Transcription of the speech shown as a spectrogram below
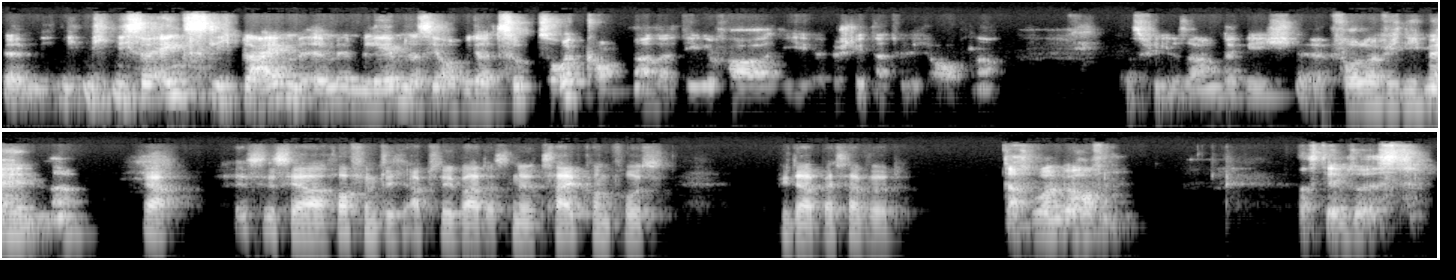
äh, nicht, nicht so ängstlich bleiben im, im Leben, dass sie auch wieder zu, zurückkommen. Ne? Die Gefahr, die besteht natürlich auch. Ne? Dass viele sagen, da gehe ich äh, vorläufig nicht mehr hin. Ne? Ja, es ist ja hoffentlich absehbar, dass eine Zeit kommt, wo es wieder besser wird. Das wollen wir hoffen, dass dem so ist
